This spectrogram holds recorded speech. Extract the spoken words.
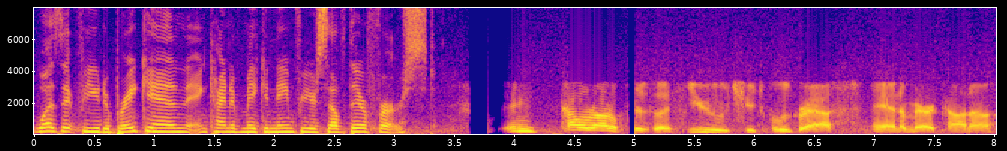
was it for you to break in and kind of make a name for yourself there first? in Colorado, there's a huge, huge bluegrass and Americana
